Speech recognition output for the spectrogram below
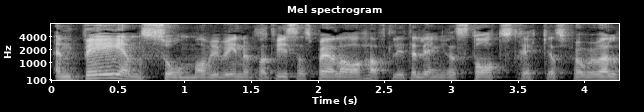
en VM-sommar, vi var inne på att vissa spelare har haft lite längre startsträcka så får vi väl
